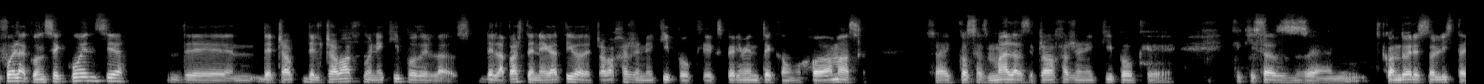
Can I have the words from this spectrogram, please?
fue la consecuencia del trabajo en equipo, de, las, de la parte negativa de trabajar en equipo que experimenté con Jodamasa. O sea, hay cosas malas de trabajar en equipo que, quizás em, cuando eres solista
